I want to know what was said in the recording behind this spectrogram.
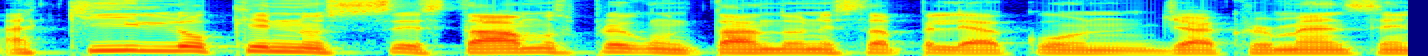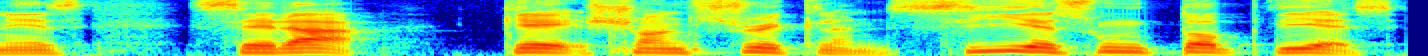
Aquí lo que nos estábamos preguntando en esta pelea con Jack Hermanson es, ¿será que Sean Strickland sí es un top 10,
